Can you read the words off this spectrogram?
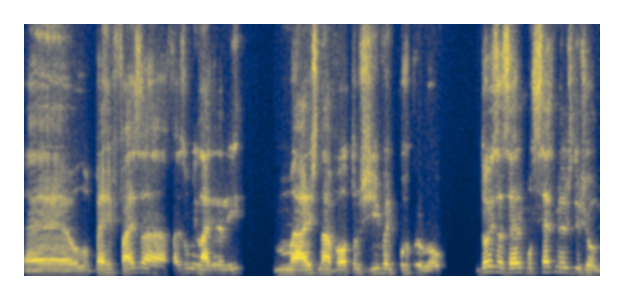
É, o Luperri faz, a, faz um milagre ali, mas na volta o Giva empurra para o gol. 2 a 0 com 7 minutos de jogo.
